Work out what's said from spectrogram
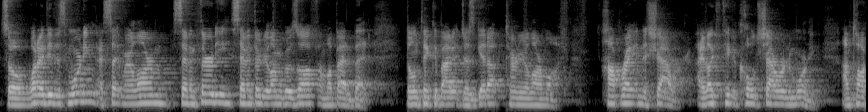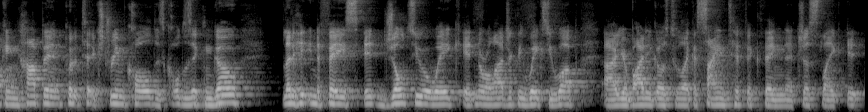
So what I did this morning, I set my alarm 7:30. 7:30 alarm goes off. I'm up out of bed. Don't think about it. Just get up, turn your alarm off hop right in the shower. I like to take a cold shower in the morning. I'm talking hop in, put it to extreme cold, as cold as it can go. Let it hit you in the face. It jolts you awake. It neurologically wakes you up. Uh, your body goes to like a scientific thing that just like it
